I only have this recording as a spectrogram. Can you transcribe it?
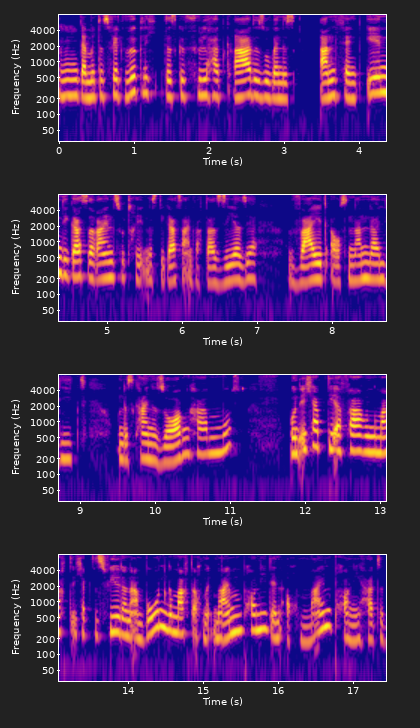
mm, damit das Pferd wirklich das Gefühl hat, gerade so, wenn es anfängt, in die Gasse reinzutreten, dass die Gasse einfach da sehr, sehr weit auseinander liegt und es keine Sorgen haben muss. Und ich habe die Erfahrung gemacht, ich habe das viel dann am Boden gemacht, auch mit meinem Pony, denn auch mein Pony hatte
